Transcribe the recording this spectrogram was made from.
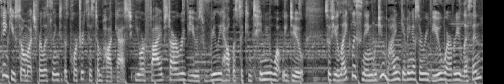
Thank you so much for listening to the Portrait System podcast. Your five star reviews really help us to continue what we do. So if you like listening, would you mind giving us a review wherever you listen?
